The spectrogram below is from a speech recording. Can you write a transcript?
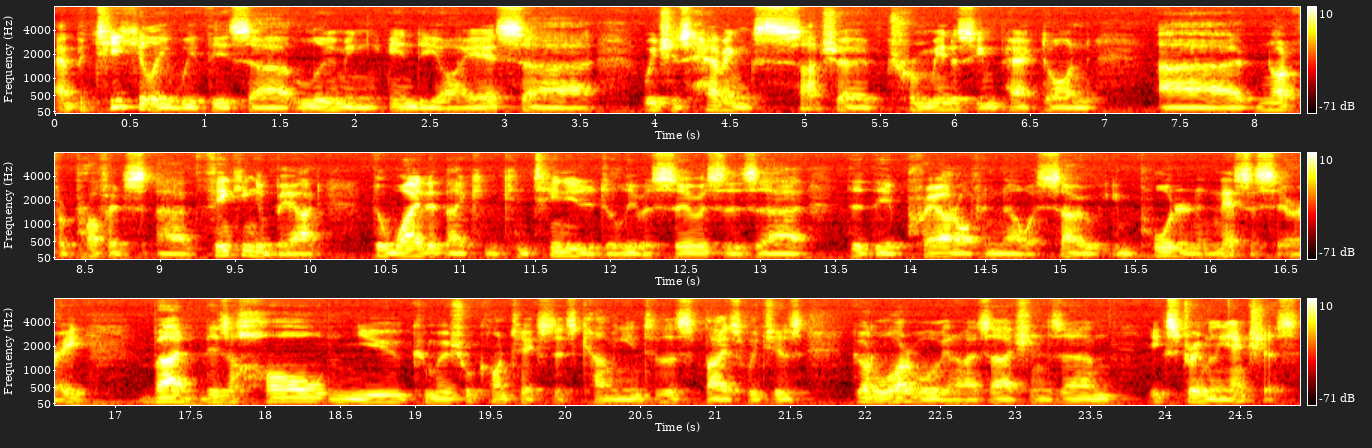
and particularly with this uh, looming NDIS, uh, which is having such a tremendous impact on uh, not-for-profits uh, thinking about the way that they can continue to deliver services uh, that they're proud of and know are so important and necessary. But there's a whole new commercial context that's coming into the space, which has got a lot of organisations um, extremely anxious.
